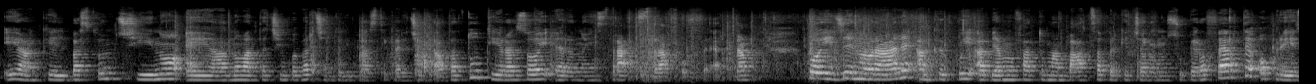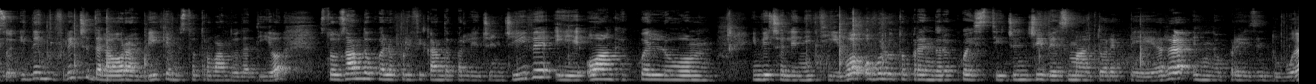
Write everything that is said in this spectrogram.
e anche il bastoncino è al 95% di plastica riciclata. Tutti i rasoi erano in stra stra offerta poi igiene orale, anche qui abbiamo fatto mambazza perché c'erano super offerte. Ho preso i dentifrici della Oral-B che mi sto trovando da Dio. Sto usando quello purificante per le gengive e ho anche quello mm, invece lenitivo. Ho voluto prendere questi gengive smalto repair e ne ho presi due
